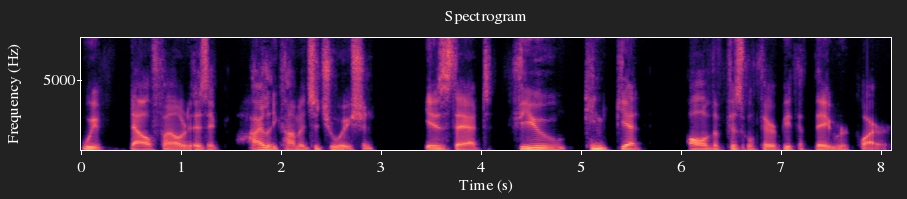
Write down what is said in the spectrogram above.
we've now found is a highly common situation is that few can get all the physical therapy that they require.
